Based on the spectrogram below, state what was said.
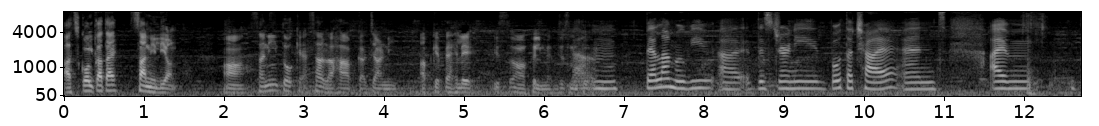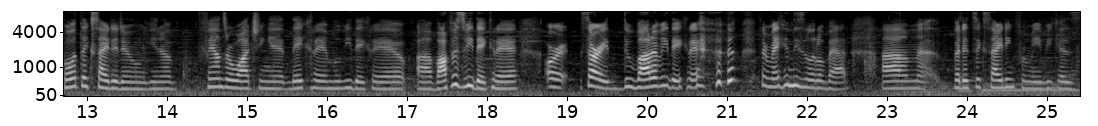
আজ কলকাতায় সানি লিওন हाँ, सनी तो कैसा रहा आपका जर्नी आपके पहले इस फ़िल्म में जिसमें uh, mm, पहला मूवी दिस जर्नी बहुत अच्छा है एंड आई एम बहुत एक्साइटेड हूँ you know fans are watching है देख रहे हैं मूवी देख रहे हैं uh, वापस भी देख रहे हैं और सॉरी दोबारा भी देख रहे हैं सर मैं हिंदी से little bad um, but it's exciting for me because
